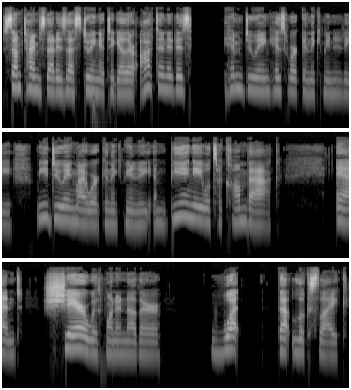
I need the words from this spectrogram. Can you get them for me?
Sometimes that is us doing it together. Often it is him doing his work in the community, me doing my work in the community, and being able to come back and share with one another what that looks like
